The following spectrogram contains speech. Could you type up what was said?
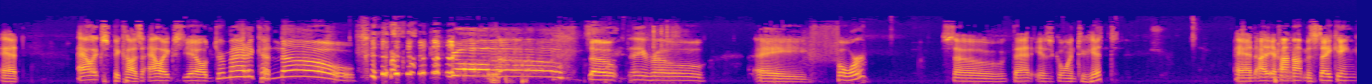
at Alex because Alex yelled, Dramatica, no! No! So they roll a four. So that is going to hit. And I, if I'm not mistaken,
